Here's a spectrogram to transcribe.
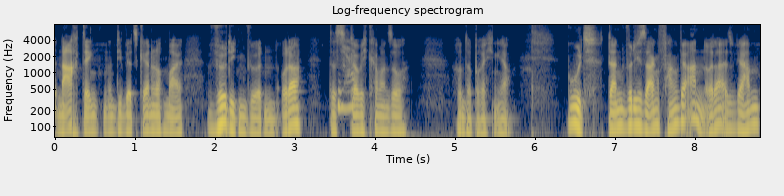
nachdenken und die wir jetzt gerne nochmal würdigen würden, oder? Das, ja. glaube ich, kann man so runterbrechen, ja. Gut, dann würde ich sagen, fangen wir an, oder? Also wir haben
